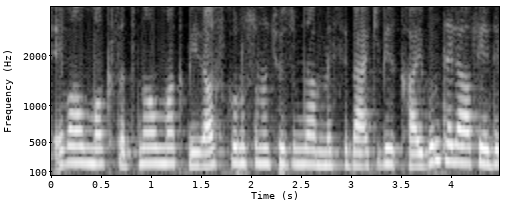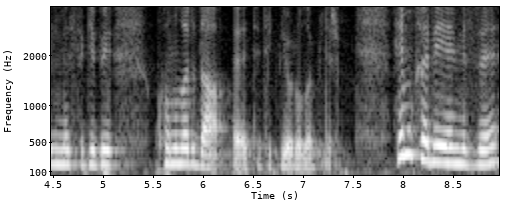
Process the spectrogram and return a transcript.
ev almak, satın almak, miras konusunun çözümlenmesi, belki bir kaybın telafi edilmesi gibi konuları da e, tetikliyor olabilir. Hem kariyerinizi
